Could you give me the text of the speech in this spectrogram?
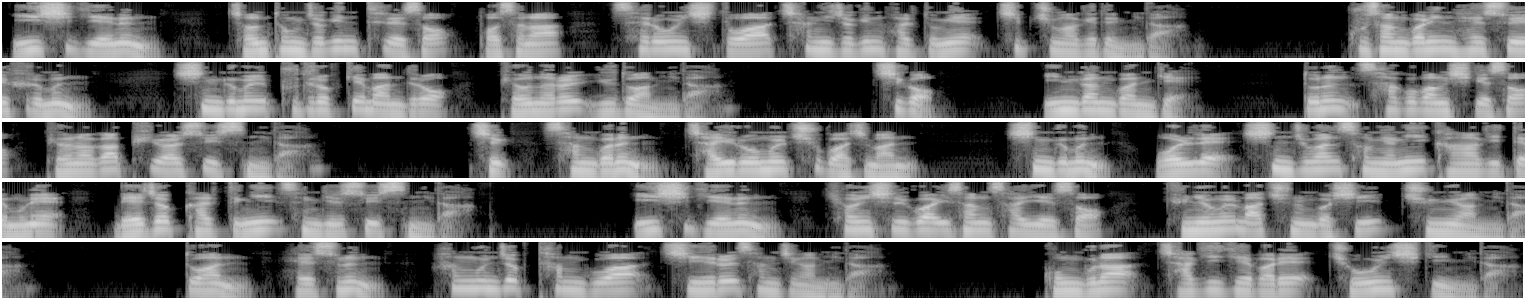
이 시기에는 전통적인 틀에서 벗어나 새로운 시도와 창의적인 활동에 집중하게 됩니다. 구상관인 해수의 흐름은 신금을 부드럽게 만들어 변화를 유도합니다. 직업, 인간관계 또는 사고방식에서 변화가 필요할 수 있습니다. 즉, 상관은 자유로움을 추구하지만 신금은 원래 신중한 성향이 강하기 때문에 내적 갈등이 생길 수 있습니다. 이 시기에는 현실과 이상 사이에서 균형을 맞추는 것이 중요합니다. 또한 해수는 학문적 탐구와 지혜를 상징합니다. 공부나 자기 개발에 좋은 시기입니다.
